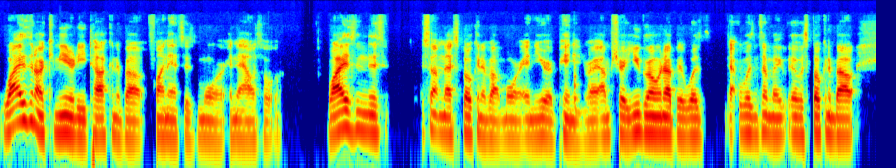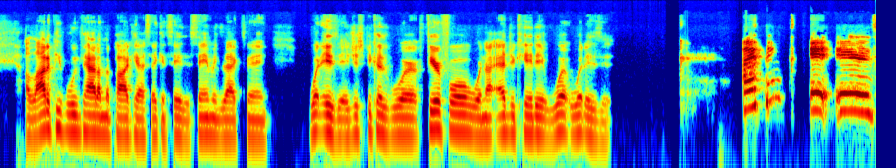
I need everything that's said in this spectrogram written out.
why isn't our community talking about finances more in the household? Why isn't this something that's spoken about more in your opinion right? I'm sure you growing up it was that wasn't something that was spoken about. A lot of people we've had on the podcast they can say the same exact thing what is it? Just because we're fearful, we're not educated. What what is it? I think it is,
